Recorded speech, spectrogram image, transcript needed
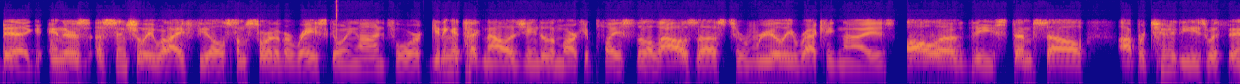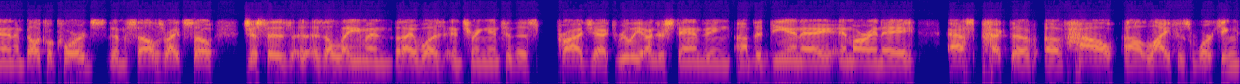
big. And there's essentially what I feel some sort of a race going on for getting a technology into the marketplace that allows us to really recognize all of the stem cell opportunities within umbilical cords themselves, right? So just as as a layman that I was entering into this project, really understanding uh, the DNA, mRNA aspect of, of how uh, life is working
